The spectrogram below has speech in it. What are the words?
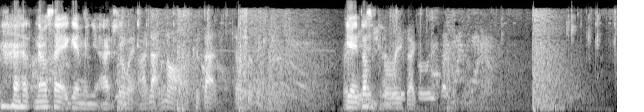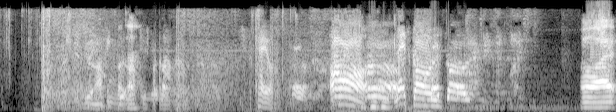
now say it again when you're actually. No, wait, I la- no, because that, that should be count. Yeah, it doesn't count. reflex. You, I think you the- have just run out now. Chaos. Oh, let's go. let's go. Alright,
